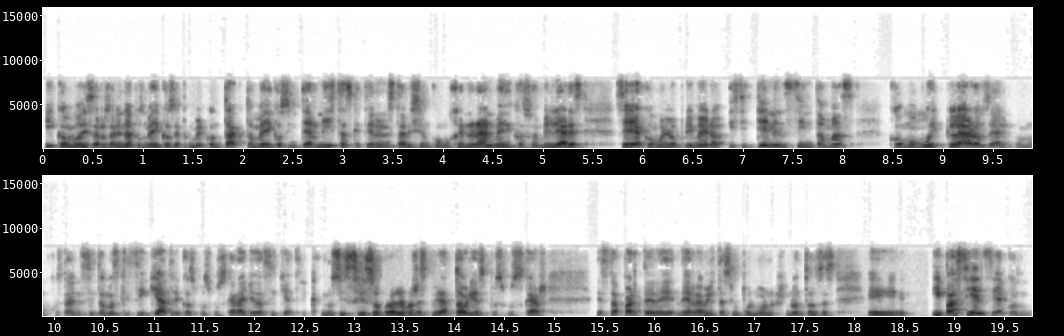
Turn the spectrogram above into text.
Y como dice Rosalina, pues médicos de primer contacto, médicos internistas que tienen esta visión como general, médicos familiares, sería como lo primero. Y si tienen síntomas como muy claros de como justamente síntomas psiquiátricos, pues buscar ayuda psiquiátrica, ¿no? Si, si son problemas respiratorios, pues buscar esta parte de, rehabilitación pulmonar, ¿no? Entonces, eh, y paciencia con,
